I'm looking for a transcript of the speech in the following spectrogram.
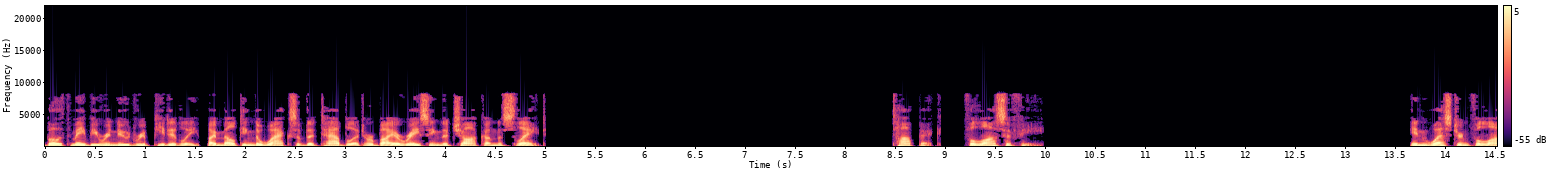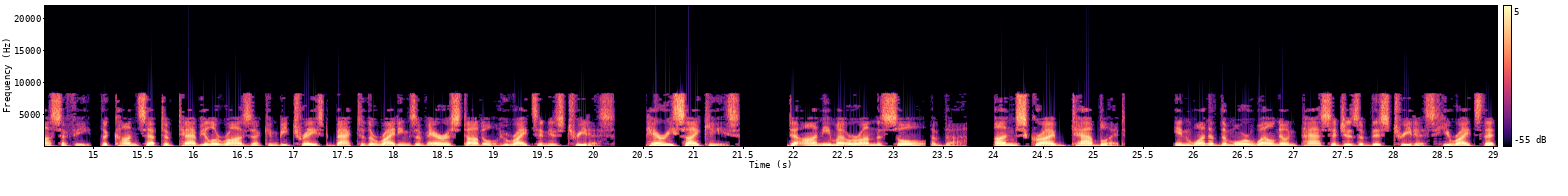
Both may be renewed repeatedly, by melting the wax of the tablet or by erasing the chalk on the slate. Philosophy In Western philosophy, the concept of tabula rasa can be traced back to the writings of Aristotle who writes in his treatise, Peri Psyches de anima or on the soul of the unscribed tablet. In one of the more well-known passages of this treatise he writes that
